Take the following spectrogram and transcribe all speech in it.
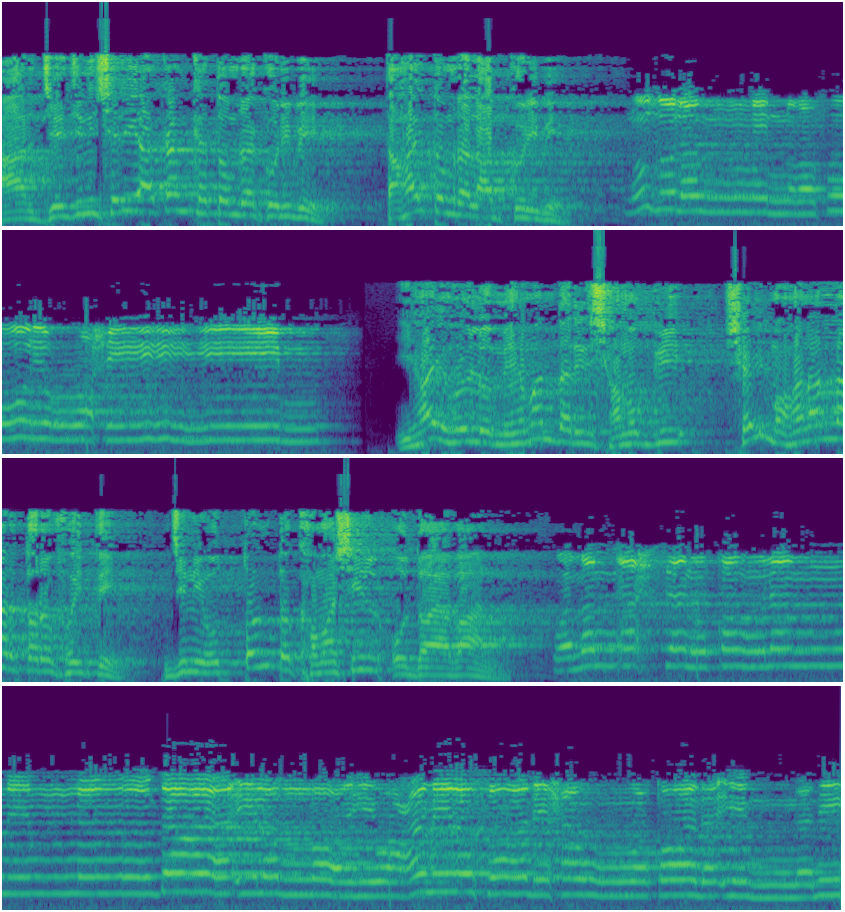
আর যে জিনিসেরই আকাঙ্ক্ষা তোমরা করিবে তাহাই তোমরা লাভ করিবে نزلا من غفور رحيم ইহাই হইল মেহমানদারির সামগ্রী সেই মহান আল্লাহর তরফ হইতে যিনি অত্যন্ত ক্ষমাশীল ও দয়াবান ومن أحسن قولا ممن دعا إلى الله وعمل صالحا وقال إنني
